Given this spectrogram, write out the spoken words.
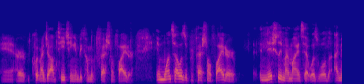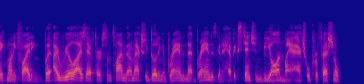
and or quit my job teaching and become a professional fighter. And once I was a professional fighter, initially my mindset was, well, I make money fighting. But I realized after some time that I'm actually building a brand, and that brand is going to have extension beyond my actual professional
